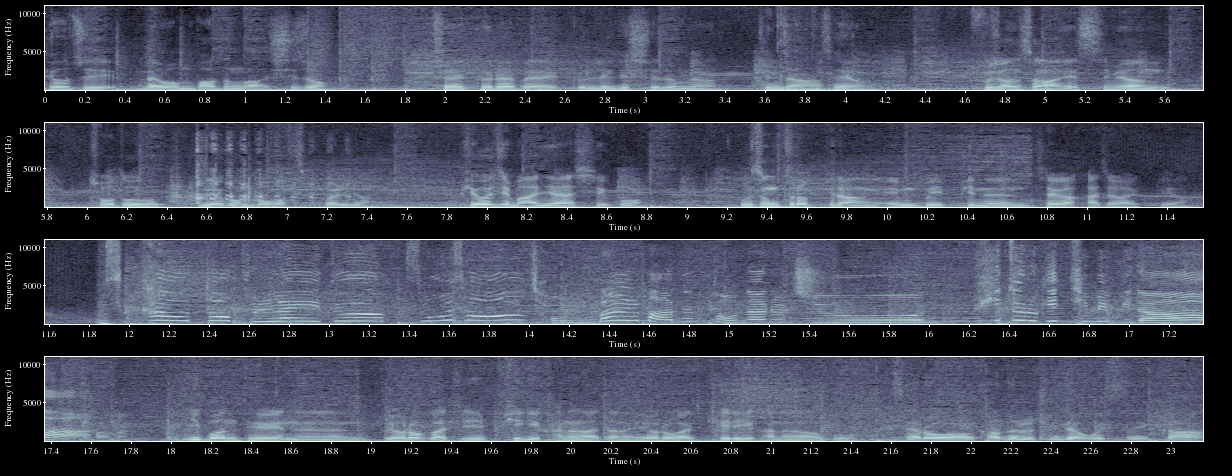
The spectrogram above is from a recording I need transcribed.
POG 4번 받은 거 아시죠? 제 grab에 끌리기 싫으면 긴장하세요. 부전승 안 했으면 저도 네 번 먹었을걸요? POG 많이 하시고 우승 트로피랑 MVP는 제가 가져갈게요. 스카우터 블레이드 소서 정말 많은 변화를 준 휘두르기 팀입니다. 이번 대회는 여러 가지 pick이 가능하잖아요. 여러 가지 carry 가능하고. 새로운 카드를 준비하고 있으니까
